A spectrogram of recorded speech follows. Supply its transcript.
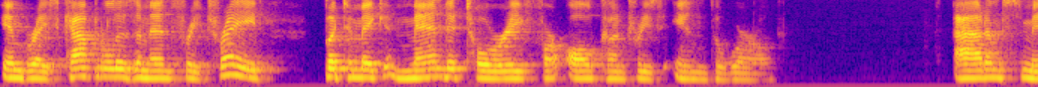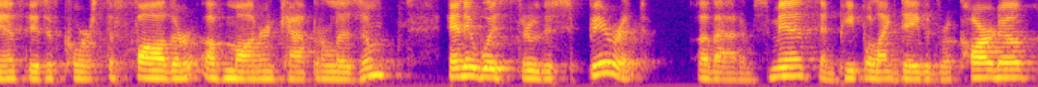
embrace capitalism and free trade, but to make it mandatory for all countries in the world. Adam Smith is, of course, the father of modern capitalism. And it was through the spirit of Adam Smith and people like David Ricardo,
